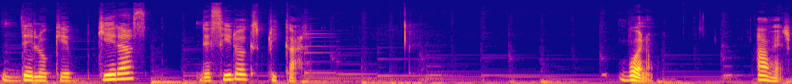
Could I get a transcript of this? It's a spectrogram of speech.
de lo que quieras decir o explicar. Bueno, a ver,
